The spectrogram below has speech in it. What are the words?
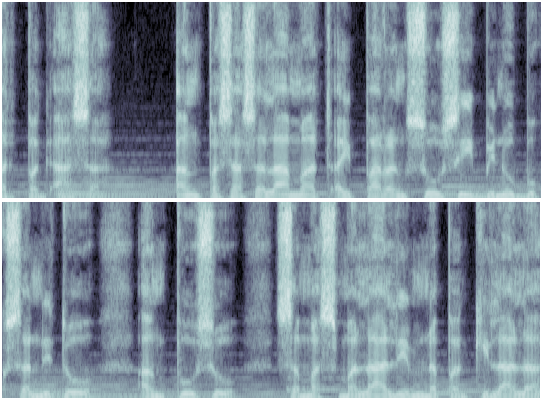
at pag-asa. Ang pasasalamat ay parang susi binubuksan nito ang puso sa mas malalim na pagkilala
